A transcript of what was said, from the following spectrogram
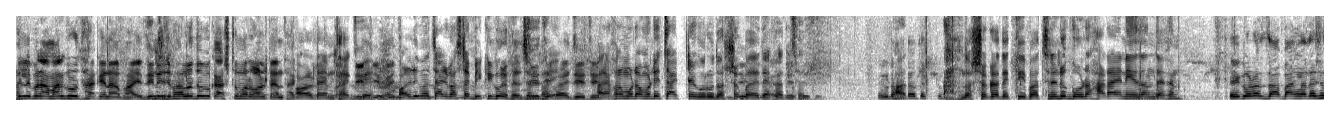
দিলে পরে আমার গরু থাকে না ভাই। জিনিস ভালো দেবো কাস্টমার অল টাইম থাকে অল টাইম থাকবে। অলরেডি চার পাঁচটা বিক্রি করে ফেলছেন ভাই। ভাই, জি, জি। আর এখন মোটামুটি চারটে গরু দর্শক ভাই জি। এগুলো হাঁটাতে একটু দর্শকরা দেখতেই পাচ্ছেন একটু গরুটা হাঁটায় নিয়ে যান দেখেন। এই গোড়া যা বাংলাদেশে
